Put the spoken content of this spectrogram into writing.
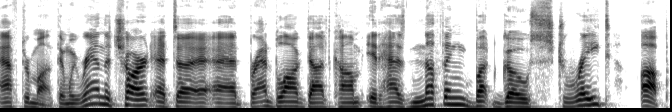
after month. And we ran the chart at uh, at bradblog.com. It has nothing but go straight up.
